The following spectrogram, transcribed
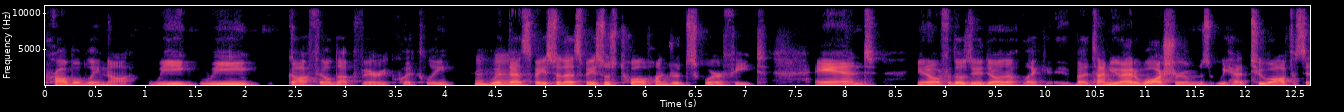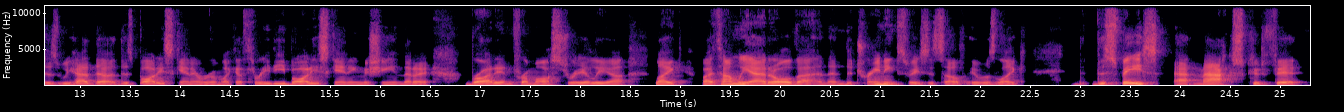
Probably not. We we got filled up very quickly with Mhm. that space. So that space was 1200 square feet. And, you know, for those of you who don't know, like by the time you had washrooms, we had two offices. We had the this body scanning room, like a 3D body scanning machine that I brought in from Australia. Like by the time we added all that and then the training space itself, it was like the space at max could fit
